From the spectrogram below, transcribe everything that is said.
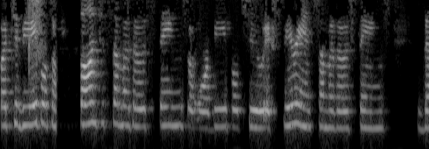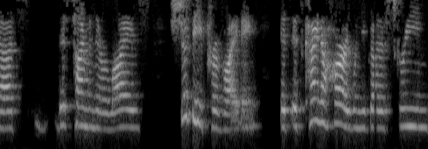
But to be able to on to some of those things or be able to experience some of those things that this time in their lives should be providing. It's, it's kind of hard when you've got a screen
